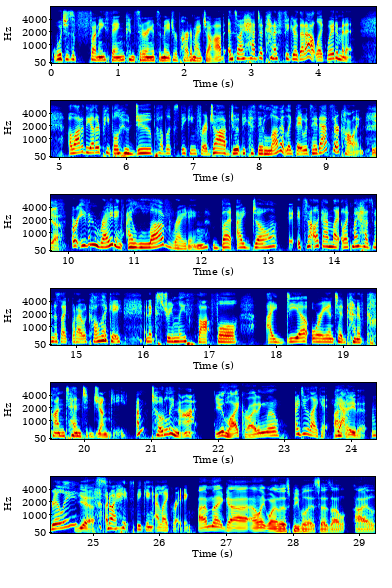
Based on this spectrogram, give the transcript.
which is a funny thing considering it's a major part of my job. And so I had to kind of figure that out. Like, wait a minute. A lot of the other people who do public speaking for a job do it because they love it. Like, they would say that's their calling. Yeah. Or even writing. I love writing, but I don't, it's not like I'm like, like my husband is like what I would call like a, an extremely thoughtful, idea oriented kind of content junkie. I'm totally not. You like writing though? I do like it. I Yeah. hate it. Really? Yes. Oh, no, I hate speaking. I like writing. I'm that guy. I'm like one of those people that says I I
